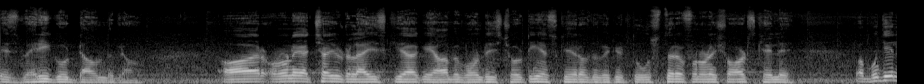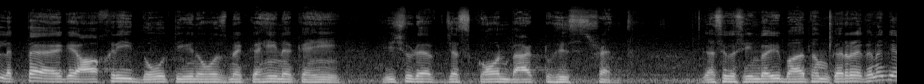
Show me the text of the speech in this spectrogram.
is very good down the ground और उन्होंने अच्छा यूटिलाइज़ किया कि यहाँ पे बाउंड्रीज छोटी हैं स्केयर ऑफ़ द विकेट तो उस तरफ़ उन्होंने शॉट्स खेले। अब मुझे लगता है कि आखिरी दो तीन ओवर्स में कहीं ना कहीं ही should have just gone back to his strength जैसे वसीम भाई बात हम कर रहे थे ना कि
